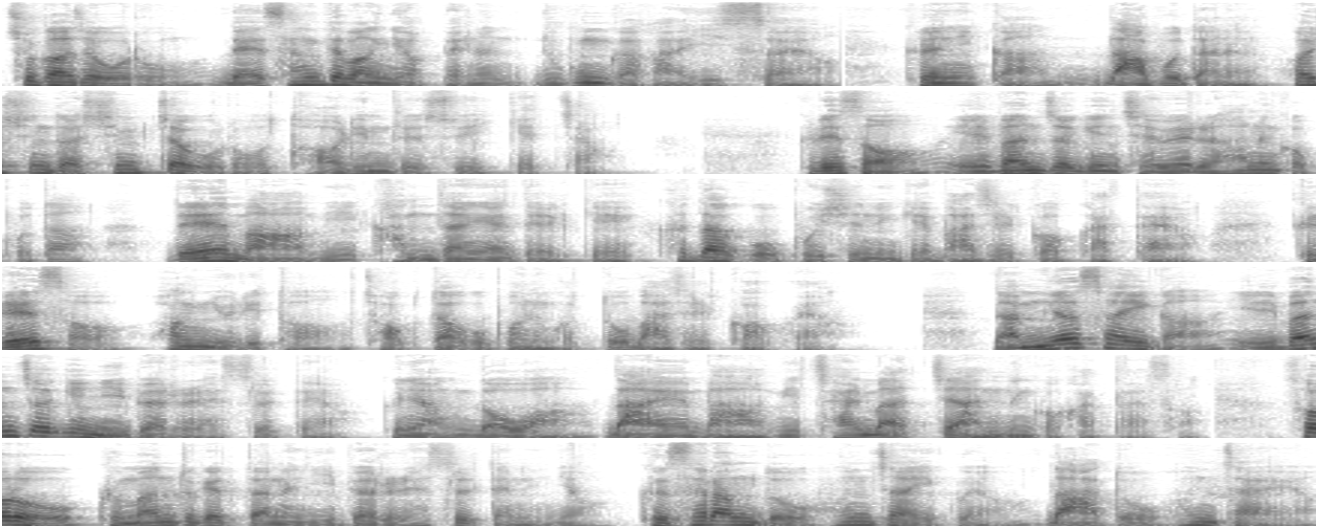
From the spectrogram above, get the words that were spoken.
추가적으로 내 상대방 옆에는 누군가가 있어요. 그러니까 나보다는 훨씬 더 심적으로 덜 힘들 수 있겠죠. 그래서 일반적인 재회를 하는 것보다 내 마음이 감당해야 될 게 크다고 보시는 게 맞을 것 같아요. 그래서 확률이 더 적다고 보는 것도 맞을 거고요. 남녀 사이가 일반적인 이별을 했을 때요. 그냥 너와 나의 마음이 잘 맞지 않는 것 같아서 서로 그만두겠다는 이별을 했을 때는요. 그 사람도 혼자이고요. 나도 혼자예요.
